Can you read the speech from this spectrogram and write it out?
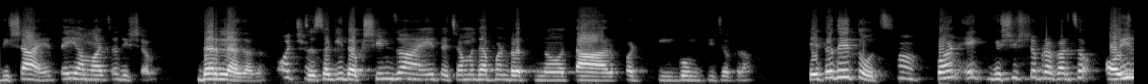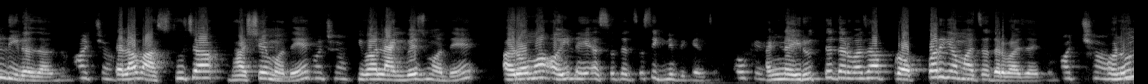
दिशा आहेत ते यमाच्या दिशा धरल्या जातात. जसं की दक्षिण जो आहे त्याच्यामध्ये आपण रत्न तार पट्टी गोमती चक्र ते तर देतोच. हा. पण एक विशिष्ट प्रकारचं ऑइल दिलं जातं. अच्छा. त्याला वास्तूच्या भाषेमध्ये अच्छा. किंवा लँग्वेजमध्ये अरोमा ऑइल हे असं त्याचं सिग्निफिकन्स आहे. ओके. आणि नैऋत्य दरवाजा हा प्रॉपर यमाचा दरवाजा आहे तो. अच्छा. म्हणून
